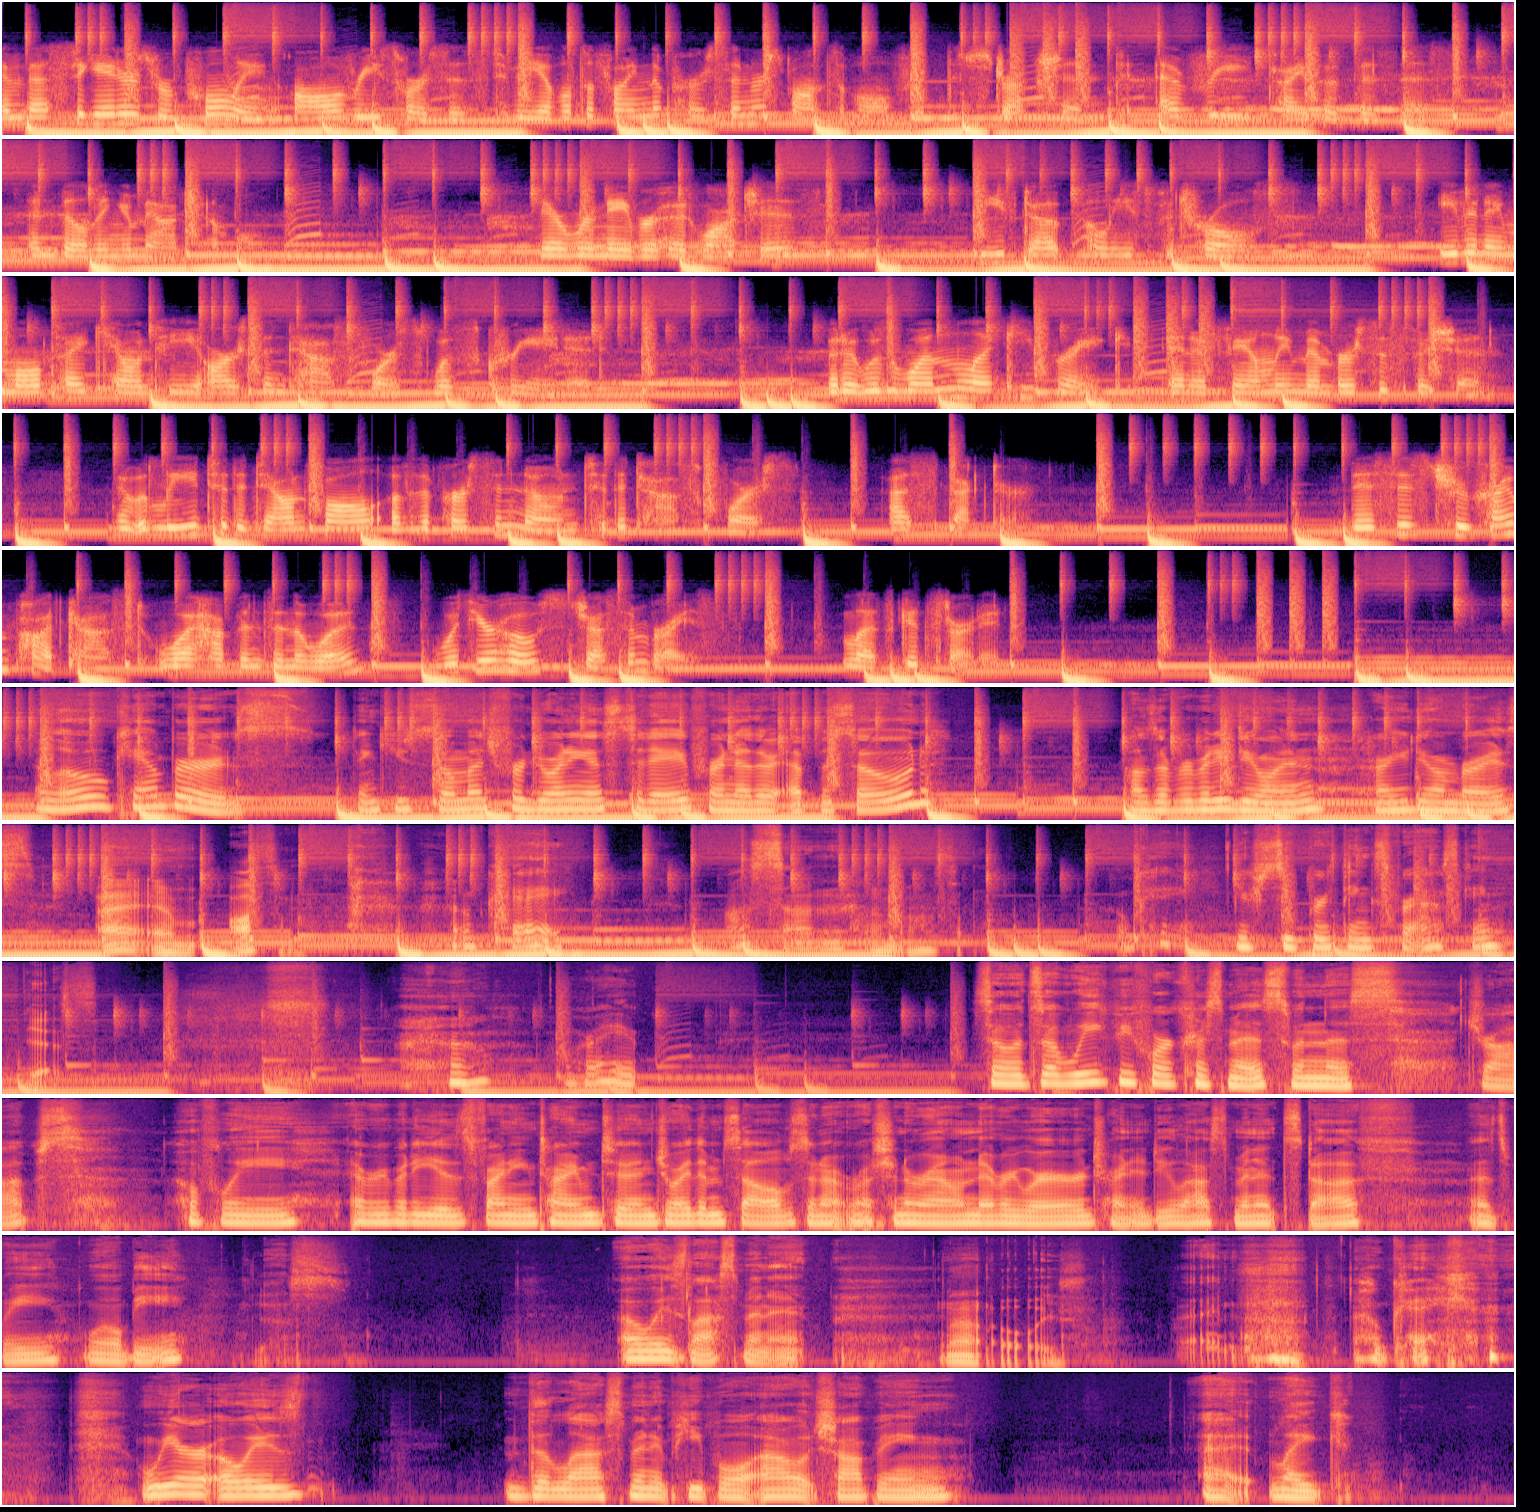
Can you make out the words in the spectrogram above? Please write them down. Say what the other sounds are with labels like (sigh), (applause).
Investigators were pooling all resources to be able to find the person responsible for the destruction to every type of business and building imaginable. There were neighborhood watches, beefed up police patrols, even a multi county arson task force was created. But it was one lucky break and a family member suspicion that would lead to the downfall of the person known to the task force as Spector. This is True Crime Podcast What Happens in the Woods with your hosts, Jess and Bryce. Let's get started. Hello, campers. Thank you so much for joining us today for another episode. How's everybody doing? How are you doing, Bryce? I am awesome. (laughs) Okay. Awesome. I'm awesome. Okay. You're super. Thanks for asking. Yes. All right. So it's a week before Christmas when this drops. Hopefully, everybody is finding time to enjoy themselves and not rushing around everywhere trying to do last minute stuff, as we will be. Yes. Always last minute. Not always. (laughs) Okay. (laughs) we are always the last minute people out shopping at like,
